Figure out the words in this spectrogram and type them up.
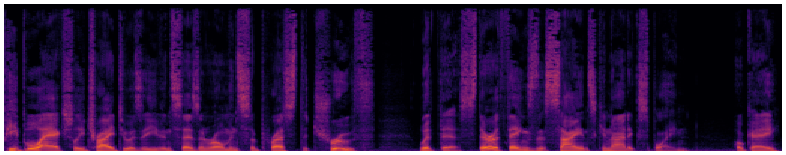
People actually try to, as it even says in Romans, suppress the truth with this. There are things that science cannot explain, okay?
